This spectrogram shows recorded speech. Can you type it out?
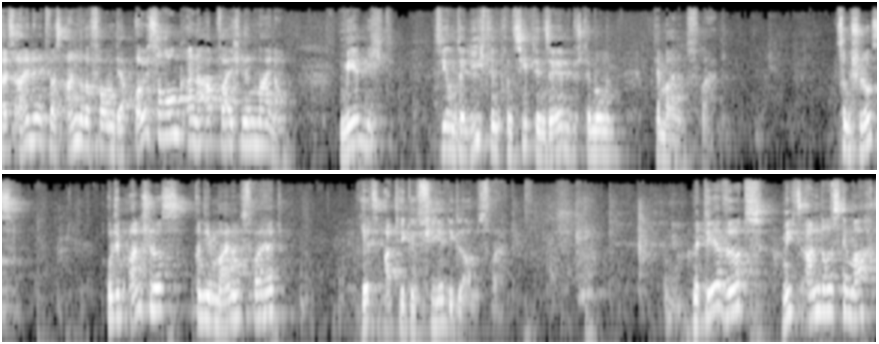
als eine etwas andere Form der Äußerung einer abweichenden Meinung. Mehr nicht. Sie unterliegt im Prinzip denselben Bestimmungen der Meinungsfreiheit. Zum Schluss und im Anschluss an die Meinungsfreiheit jetzt Artikel 4, die Glaubensfreiheit. Mit der wird nichts anderes gemacht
